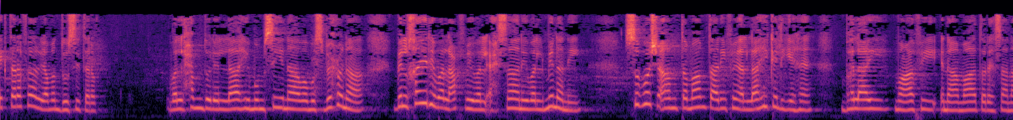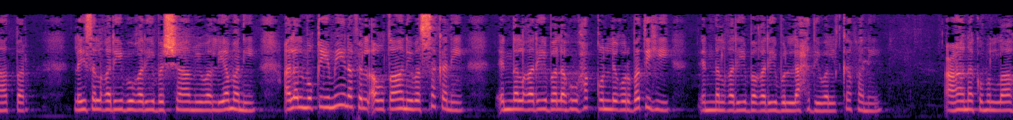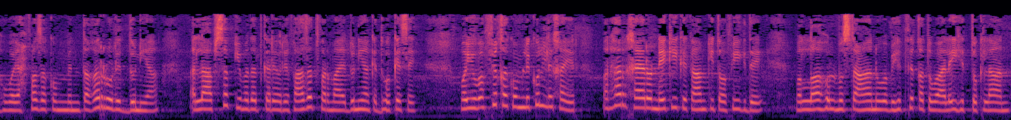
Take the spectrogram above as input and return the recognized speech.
ایک طرف ہے اور یمن دوسری طرف الحمد للہ ممسینا و مسبحنا بالخیر ولاف و والمننی ول مننی صبح و شام تمام تعریفیں اللہ ہی کے لیے ہیں بھلائی معافی انعامات اور احسانات پر لئی الغریب غریب الشام والیمنی شام المقیمین فی الاوطان نف و سکنی ان الغریب له حق ان ان الغریب غریب اللحد اللہ کفنی اعانکم اللہ ویحفظکم من تغرر الدنیا اللہ آپ سب کی مدد کرے اور حفاظت فرمائے دنیا کے دھوکے سے ویوفقکم لکل خیر اور ہر خیر اور نیکی کے کام کی توفیق دے واللہ المستعان وبه الثقۃ علیہ التکلان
